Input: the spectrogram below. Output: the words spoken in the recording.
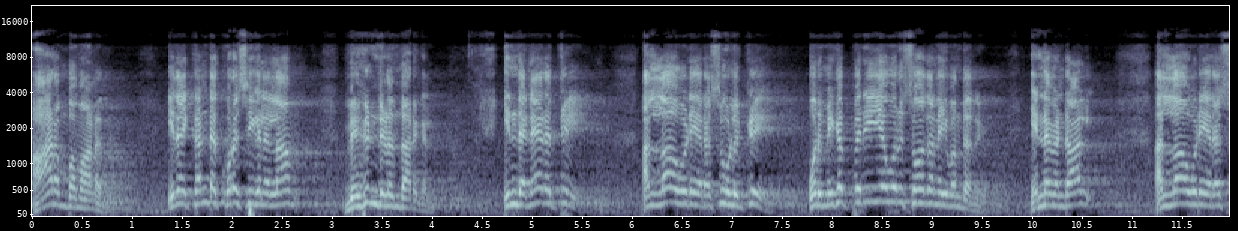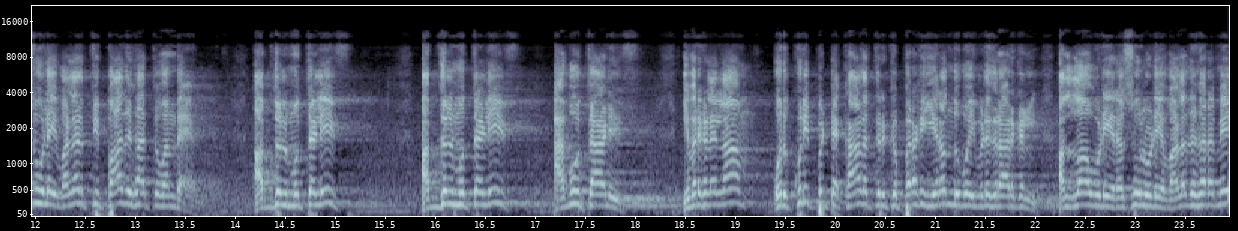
ஆரம்பமானது. இதை கண்ட குறைசிகள் எல்லாம் வெகுண்டெழுந்தார்கள். இந்த நேரத்தில் அல்லாஹ்வுடைய ரசூலுக்கு ஒரு மிகப்பெரிய ஒரு சோதனை வந்தது. என்னவென்றால் அல்லாஹ்வுடைய ரசூலை வளர்த்தி பாதுகாத்து வந்த அப்துல் முத்தலீப் அப்துல் முத்தலீப் அபு தாலிப் இவர்களெல்லாம் ஒரு குறிப்பிட்ட காலத்திற்கு பிறகு இறந்து போய் விடுகிறார்கள். அல்லாவுடைய ரசூலுடைய வலதுகரமே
